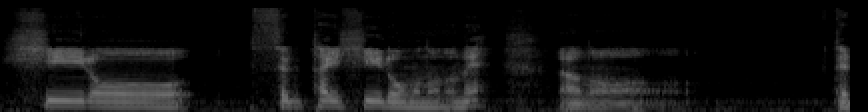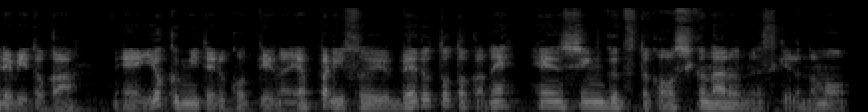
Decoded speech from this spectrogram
ヒーロー、戦隊ヒーローもののね、あのー、テレビとか、えー、よく見てる子っていうのは、やっぱりそういうベルトとかね、変身グッズとか欲しくなるんですけれども、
